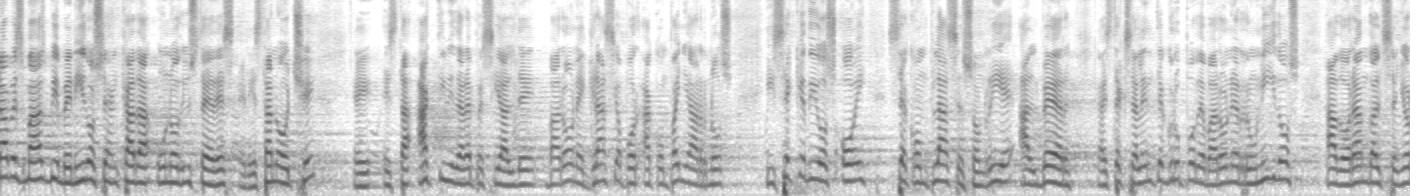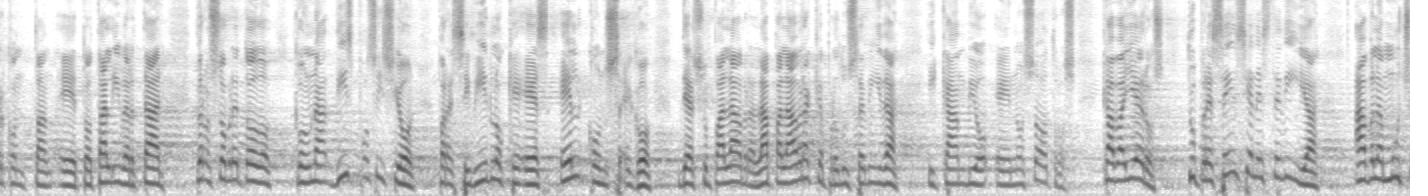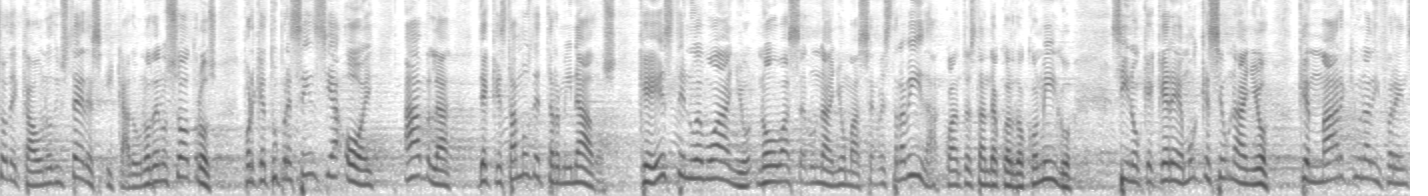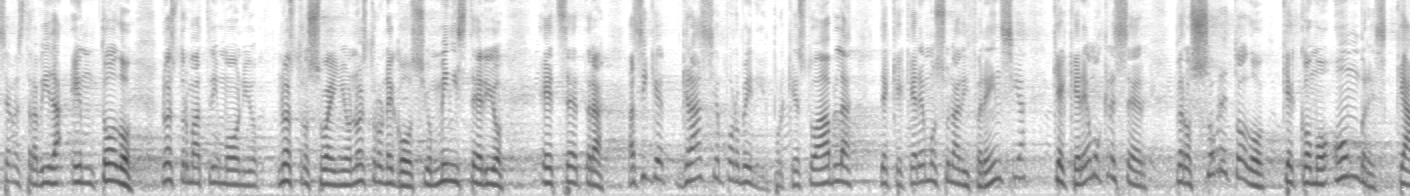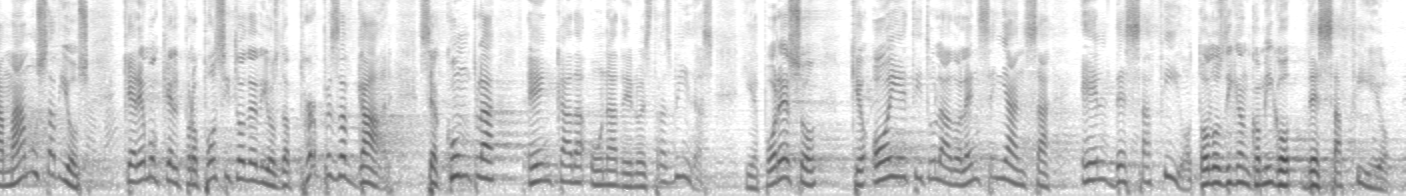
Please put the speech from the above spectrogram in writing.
una vez más, bienvenidos sean cada uno de ustedes en esta noche eh, esta actividad especial de varones. Gracias por acompañarnos y sé que Dios hoy se complace, sonríe al ver a este excelente grupo de varones reunidos, adorando al Señor con eh, total libertad, pero sobre todo con una disposición para recibir lo que es el consejo de su palabra, la palabra que produce vida y cambio en nosotros. Caballeros, tu presencia en este día habla mucho de cada uno de ustedes y cada uno de nosotros, porque tu presencia hoy habla de que estamos determinados que este nuevo año no va a ser un año más en nuestra vida. ¿Cuántos están de acuerdo conmigo? Sino que queremos que sea un año que marque una diferencia en nuestra vida en todo, nuestro matrimonio, nuestro sueño, nuestro negocio, ministerio, etcétera. Así que gracias por venir, porque esto habla de que queremos una diferencia, que queremos crecer, pero sobre todo que como hombres que amamos a Dios, queremos que el propósito de Dios, the purpose of God, se cumpla en cada una de nuestras vidas. Y es por eso que hoy he titulado la enseñanza El desafío. Todos digan conmigo desafío.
